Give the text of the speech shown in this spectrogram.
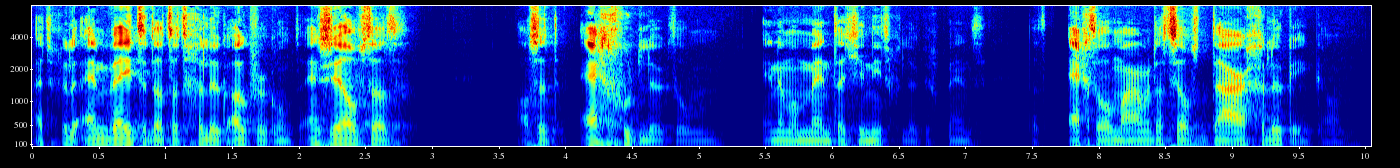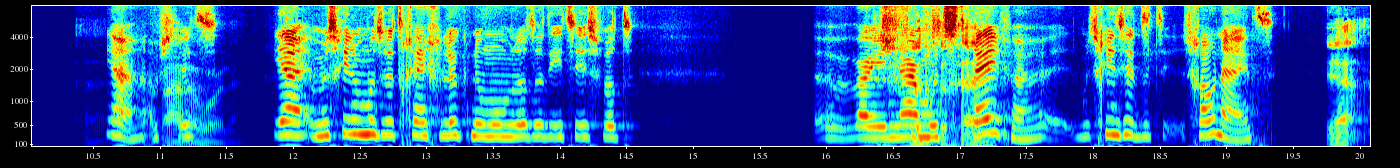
het gelu- en weten dat het geluk ook weer komt. En zelfs dat als het echt goed lukt om in een moment dat je niet gelukkig bent, dat echt omarmen, dat zelfs daar geluk in kan eh, Ja, absoluut. worden. ja, misschien moeten we het geen geluk noemen, omdat het iets is wat, eh, waar je naar moet hè? streven. Misschien zit het schoonheid. Ja,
